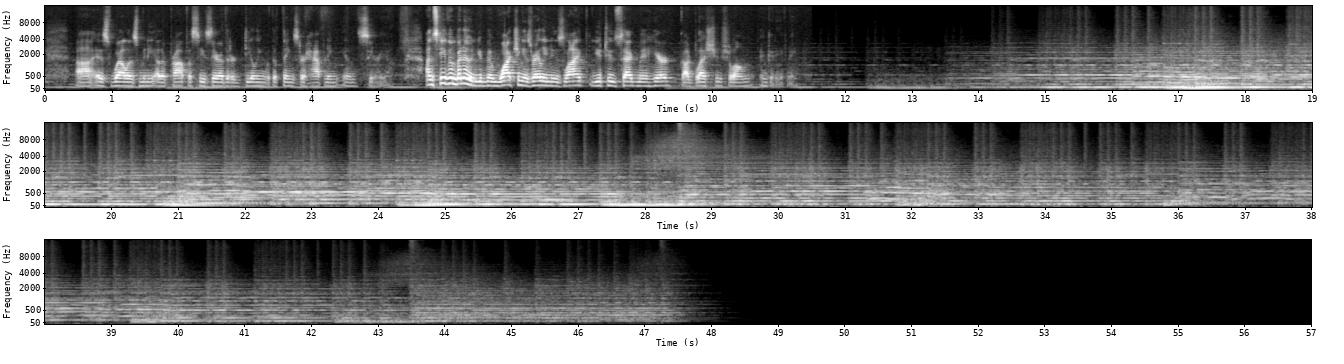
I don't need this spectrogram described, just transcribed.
uh, as well as many other prophecies there that are dealing with the things that are happening in Syria. I'm Stephen Ben-Nun. You've been watching Israeli News Live, YouTube segment here. God bless you. Shalom and good evening.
